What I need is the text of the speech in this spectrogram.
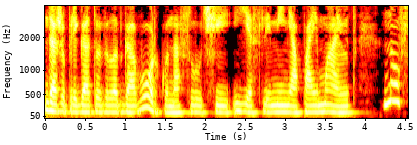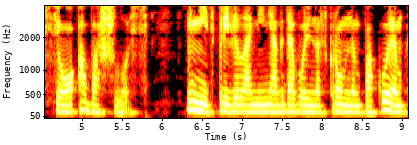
Даже приготовил отговорку на случай, если меня поймают. Но все обошлось. Нить привела меня к довольно скромным покоям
